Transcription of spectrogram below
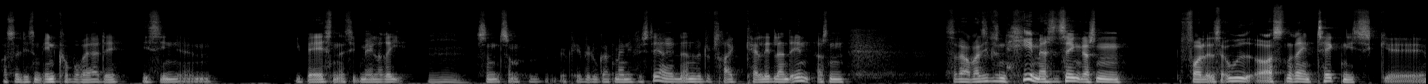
og så ligesom inkorporere det i sin, øhm, i basen af sit maleri. Mm. Sådan som, okay, vil du godt manifestere et eller andet, vil du trække, kalde et eller andet ind, og sådan. Så der var bare lige sådan en hel masse ting, der sådan foldede sig ud, og også sådan rent teknisk øh,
